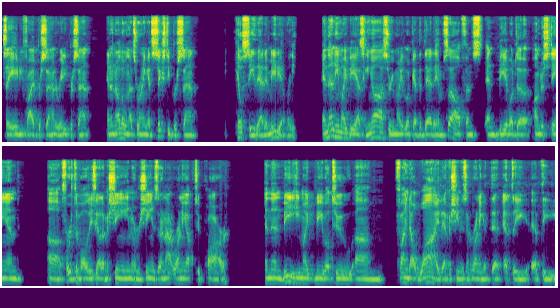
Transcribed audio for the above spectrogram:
say, 85% or 80%, and another one that's running at 60%, he'll see that immediately. And then he might be asking us, or he might look at the data himself and, and be able to understand, uh, first of all, he's got a machine or machines that are not running up to par. And then B, he might be able to um, find out why that machine isn't running at that at the at the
